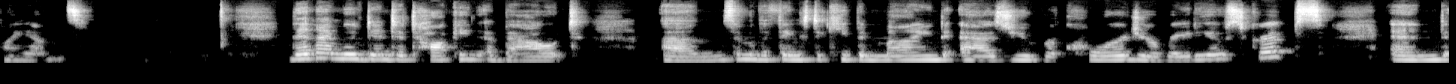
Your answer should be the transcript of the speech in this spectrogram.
plans. Then I moved into talking about um, some of the things to keep in mind as you record your radio scripts and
